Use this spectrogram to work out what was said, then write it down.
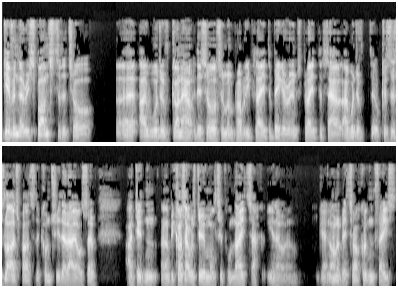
given the response to the tour, uh, I would have gone out this autumn and probably played the bigger rooms, played the south. I would have because there's large parts of the country that I also I didn't uh, because I was doing multiple nights. I, you know, uh, getting on a bit, so I couldn't face.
